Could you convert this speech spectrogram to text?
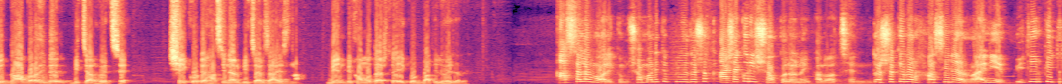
যুদ্ধাপরাধীদের বিচার হয়েছে সেই কোর্টে হাসিনার বিচার জায়েজ না। বিএনপি ক্ষমতা আসলে এই কোর্ট বাতিল হয়ে যাবে। আসসালামু আলাইকুম। সম্মানিত প্রিয় দর্শক, আশা করি সকলে অনেক ভালো আছেন। দর্শক, এবার হাসিনার রায় নিয়ে বিতর্কিত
